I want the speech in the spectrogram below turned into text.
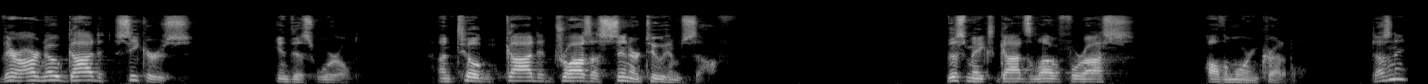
There are no God seekers in this world until God draws a sinner to himself. This makes God's love for us all the more incredible, doesn't it?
